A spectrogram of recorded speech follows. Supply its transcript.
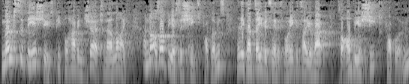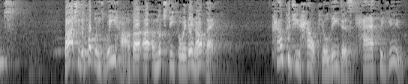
Most of the issues people have in church in their life are not as obvious as sheep's problems. I'm really glad David's here this morning. He can tell you about sort of obvious sheep's problems. But actually the problems we have are, are, are much deeper within, aren't they? How could you help your leaders care for you?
